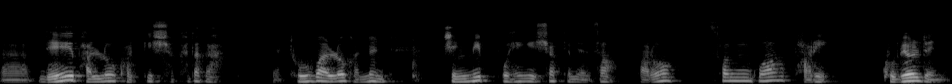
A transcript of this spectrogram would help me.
아, 네 발로 걷기 시작하다가 두 발로 걷는 직립보행이 시작되면서 바로 손과 발이 구별된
